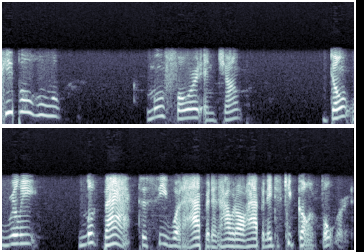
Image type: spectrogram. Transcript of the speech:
People who move forward and jump don't really look back to see what happened and how it all happened. They just keep going forward.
